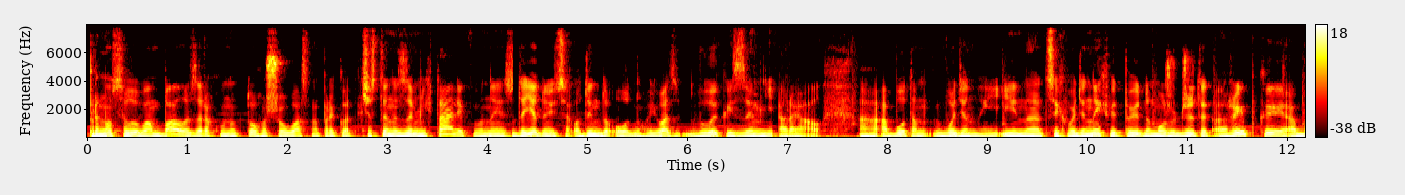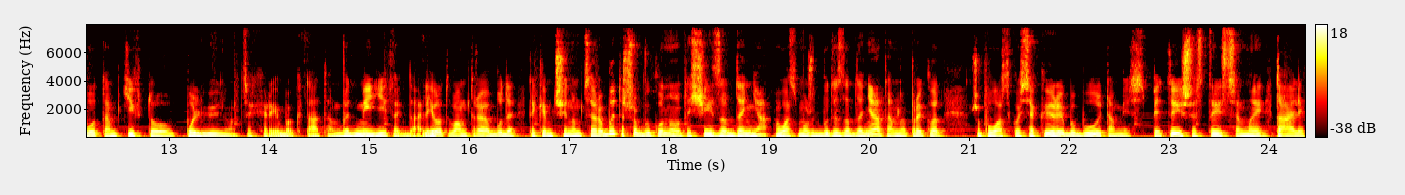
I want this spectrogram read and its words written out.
приносили вам бали за рахунок того, що у вас, наприклад, частини зимніх талів вони доєднуються один до одного, і у вас великий зимній ареал, або там водяний. І на цих водяних відповідно можуть жити рибки, або там ті, хто полює на цих рибок, та там ведміді і так далі. І от вам треба буде таким чином це робити, щоб виконувати ще й завдання. У вас можуть бути завдання, там, наприклад, щоб у вас косяки риби були там із 5, 6, 7 талів.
